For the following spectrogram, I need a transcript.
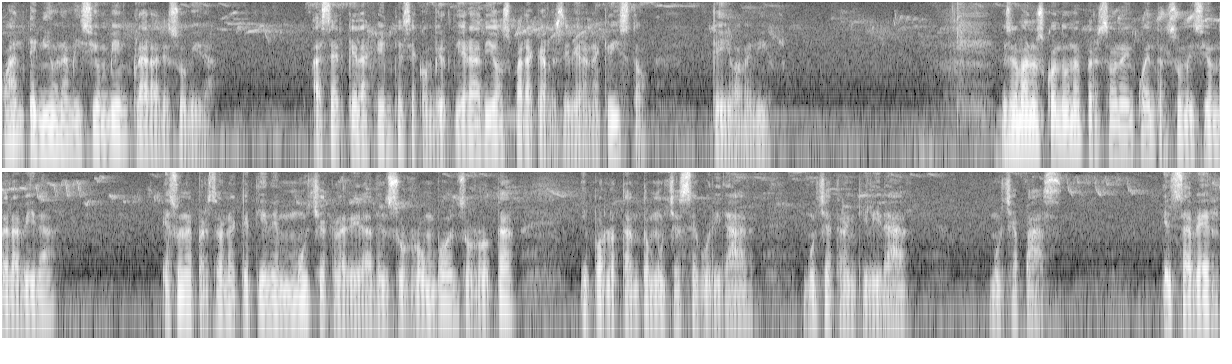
Juan tenía una misión bien clara de su vida, hacer que la gente se convirtiera a Dios para que recibieran a Cristo, que iba a venir. Mis hermanos, cuando una persona encuentra su misión de la vida, es una persona que tiene mucha claridad en su rumbo, en su ruta, y por lo tanto mucha seguridad, mucha tranquilidad, mucha paz. El saber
